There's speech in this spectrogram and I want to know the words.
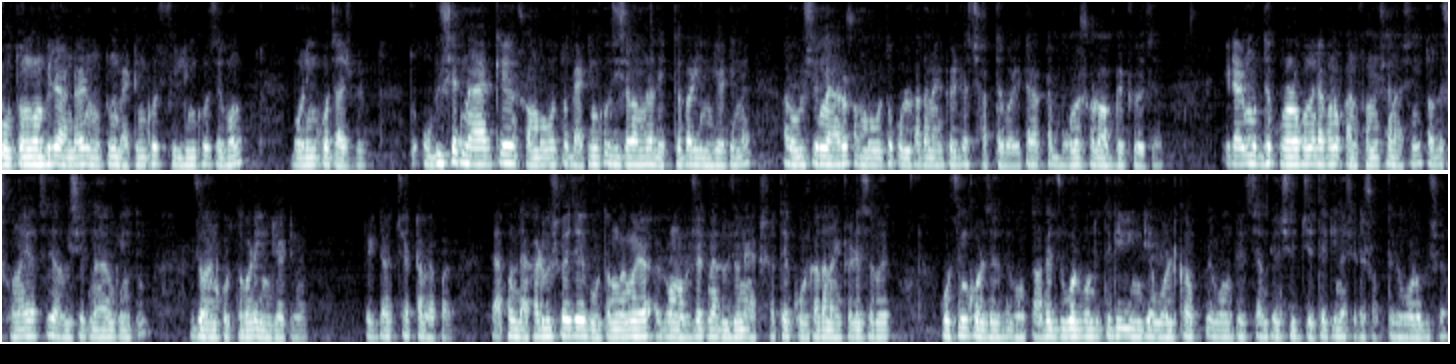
গৌতম গম্ভীরের আন্ডারে নতুন ব্যাটিং কোচ ফিল্ডিং কোচ এবং বোলিং কোচ আসবে। তো অভিষেক নায়ারকে সম্ভবত ব্যাটিং কোচ হিসেবে আমরা দেখতে পারি ইন্ডিয়া টিমে আর অভিষেক নায়ারও সম্ভবত কলকাতা নাইট রাইডার্স ছাড়তে পারে। এটার একটা বড় সড়ো আপডেট রয়েছে। এটার মধ্যে কোনো রকমের এখনও কনফার্মেশন আসেনি, তবে শোনা যাচ্ছে যে অভিষেক নায়ারও কিন্তু জয়েন করতে পারে ইন্ডিয়া টিমে তো এটা হচ্ছে একটা ব্যাপার। এখন দেখার বিষয় যে গৌতম গম্ভীর এবং অভিষেক নায়ার দুজনে একসাথে কলকাতা নাইট রাইডার্সের হয়ে কোচিং করেছে এবং তাদের যুগলবন্ধু থেকে ইন্ডিয়া ওয়ার্ল্ড কাপ এবং টেস্ট চ্যাম্পিয়নশিপ জেতে কিনা সেটা সব থেকে বড় বিষয়।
